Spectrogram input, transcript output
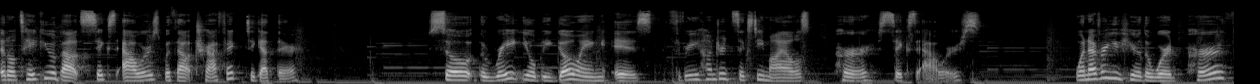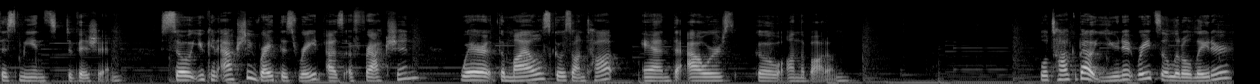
It'll take you about six hours without traffic to get there. So the rate you'll be going is 360 miles per six hours. Whenever you hear the word per, this means division. So you can actually write this rate as a fraction where the miles goes on top and the hours go on the bottom. We'll talk about unit rates a little later,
